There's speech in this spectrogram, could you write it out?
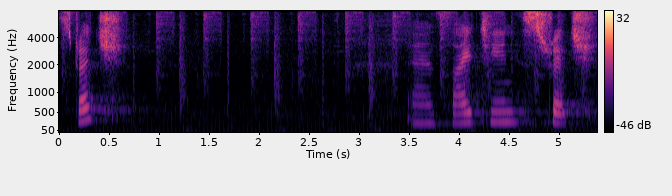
stretch. And side chain stretch.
